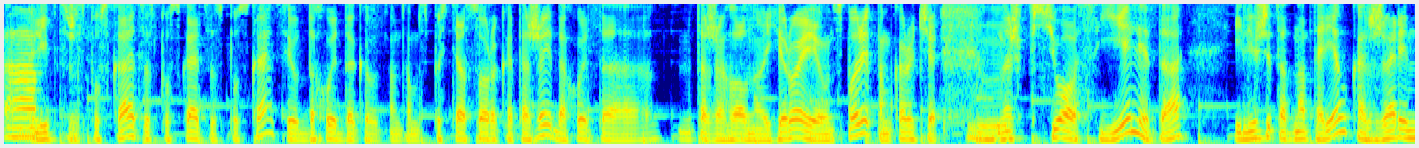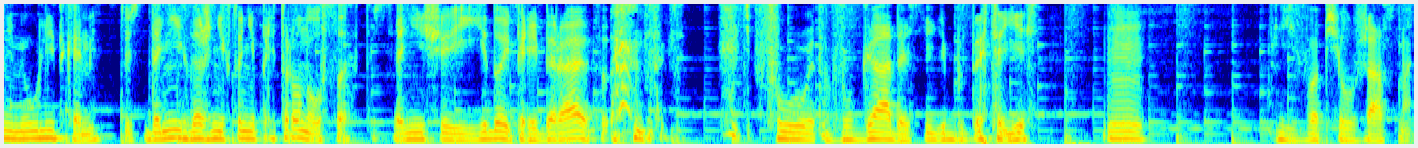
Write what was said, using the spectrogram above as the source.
а... лифт же спускается, спускается, спускается, и вот доходит до там, там спустя 40 этажей, доходит до этажа главного героя, и он смотрит, там, короче, mm-hmm. знаешь, все съели, да, и лежит одна тарелка с жареными улитками. То есть до них даже никто не притронулся. То есть они еще и едой перебирают. Типа, фу, это фу, гадость, я не буду это есть. Mm. И вообще ужасно.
